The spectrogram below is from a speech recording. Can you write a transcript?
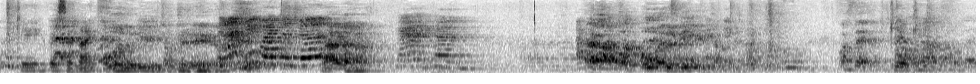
will. Okay, where's the knife? Overloading with chocolate. Can I take my can, can. Uh, uh, over the ring. What's that? Okay, okay. Oh,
